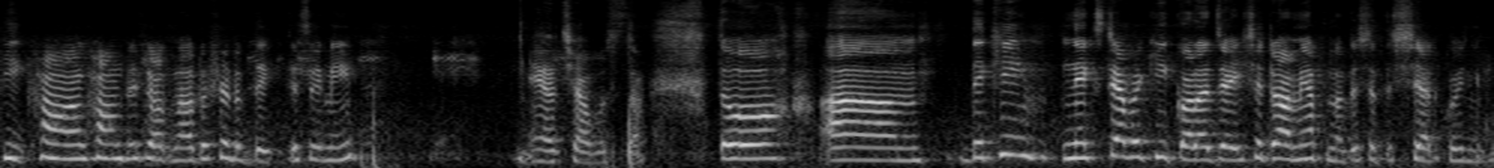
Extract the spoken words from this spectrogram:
কি খাওয়া খাওয়াতেছে আপনারা তো সেটা দেখতেছেনই এ হচ্ছে অবস্থা। তো দেখি নেক্সটে আবার কি করা যায় সেটা আমি আপনাদের সাথে শেয়ার করে নিব।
